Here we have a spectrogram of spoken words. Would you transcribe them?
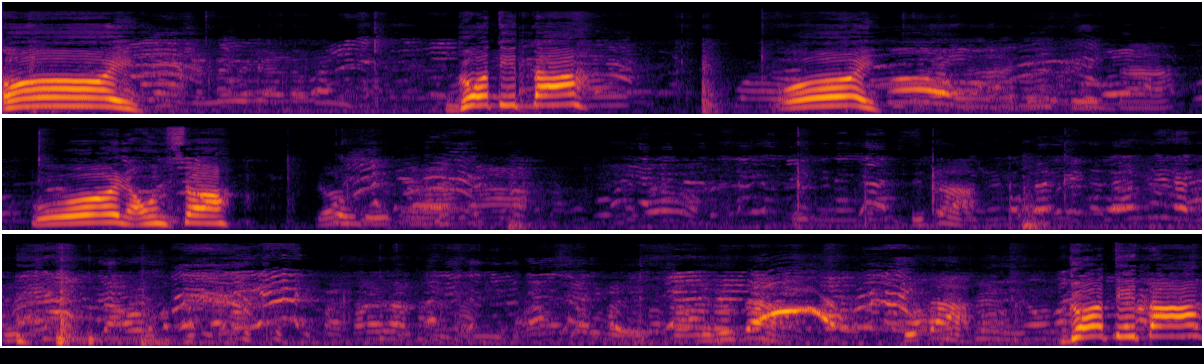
Oy. Go tita. Oy. Oy, naunsa? Go tita.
